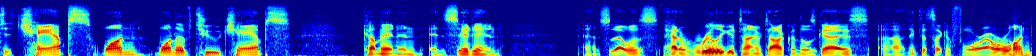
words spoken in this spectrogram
the champs, one one of two champs, come in and, and sit in. And so that was had a really good time talking with those guys. Uh, I think that's like a four-hour one,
